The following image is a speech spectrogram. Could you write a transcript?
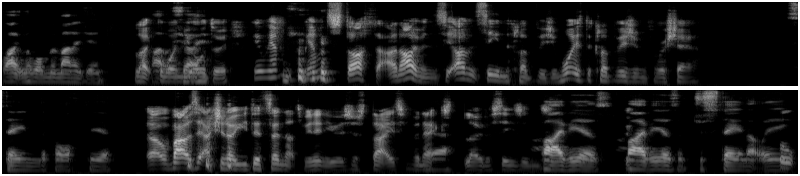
like the one we're managing, like the one you're doing, yeah, we haven't we haven't started that, and I haven't seen I haven't seen the club vision. What is the club vision for a share? stay in the fourth tier. Uh, well, that was it. Actually, no, you did send that to me, didn't you? It was just that is for the next yeah. load of seasons. Five years. Five years of just staying in that league. Well,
